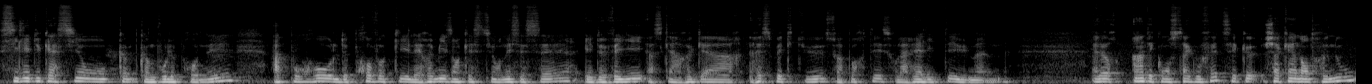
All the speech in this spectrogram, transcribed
Si l'éducation, comme, comme, vous le prônez, a pour rôle de provoquer les remises en question nécessaires et de veiller à ce qu'un regard respectueux soit porté sur la réalité humaine. Alors, un des constats que vous faites, c'est que chacun d'entre nous,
